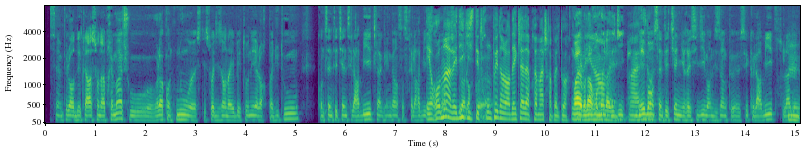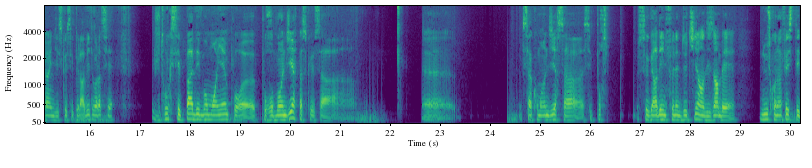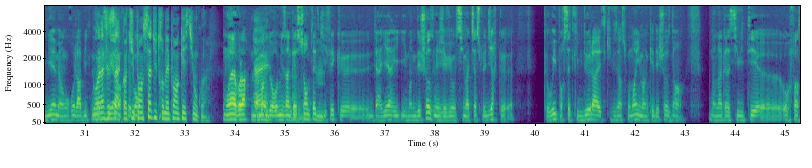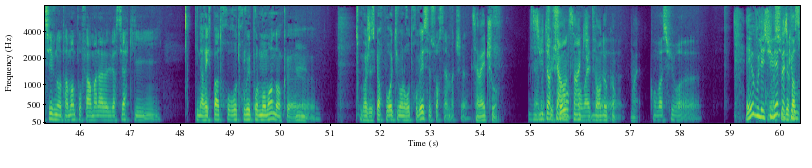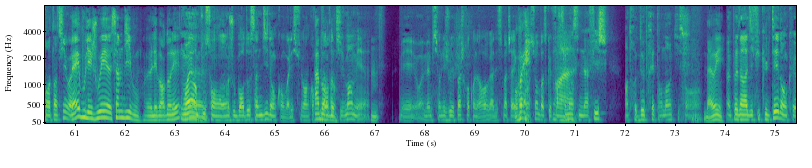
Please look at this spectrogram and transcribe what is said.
c'est un peu leur déclaration d'après-match où, voilà, contre nous, euh, c'était soi-disant on avait bétonné, alors que pas du tout. Contre Saint-Etienne, c'est l'arbitre. Là, Guingamp, ça serait l'arbitre. Et Romain avait dit qu'il s'était trompé dans leur déclat d'après-match, rappelle-toi. Ouais, voilà, Romain l'avait dit. mais bon, Saint-Etienne, il récidive en disant que c'est que l'arbitre. Là, mm. Guingamp, ils disent que c'est que l'arbitre. Voilà, c'est. Je trouve que c'est pas des bons moyens pour, euh, pour rebondir parce que ça. Euh, ça, comment dire, ça, c'est pour se garder une fenêtre de tir en disant, ben, nous, ce qu'on a fait, c'était bien, mais en gros, l'arbitre nous Voilà, c'est ça. Quand tu penses ça, tu te remets pas en question, quoi. Ouais, voilà. Il y a un manque de remise en question, peut-être, qui mm. fait que derrière, il, manque des choses. Mais j'ai vu aussi Mathias le dire que, que oui, pour cette Ligue 2, là, et ce qu'il faisait en ce moment, il manquait des choses dans, dans l'agressivité euh, offensive, notamment pour faire mal à l'adversaire qui, qui n'arrive pas à trop retrouver pour le moment. Donc, euh, mm. j'espère pour eux qu'ils vont le retrouver. Ce soir, c'est un match. Euh, ça va être chaud. 18h45, Bordeaux-Camp. Ouais. Qu'on va sur et vous les suivez parce que vous... Attentive, ouais. vous les jouez euh, samedi, vous, euh, les Bordelais. Ouais, en euh, plus on, joue Bordeaux samedi, donc on va les suivre encore plus attentivement. Mais, mm. mais ouais, même si on les jouait pas, je crois qu'on a regardé ce match avec attention parce que forcément c'est une affiche entre deux prétendants qui sont bah oui. un peu dans la difficulté, donc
